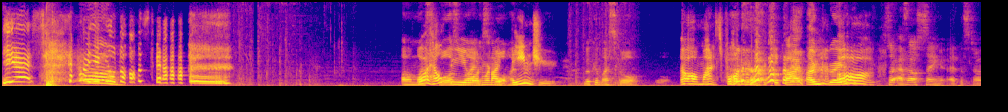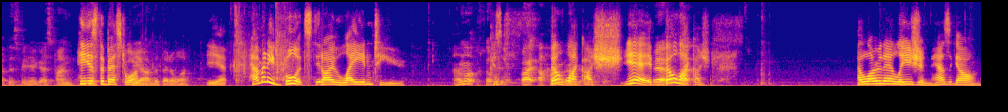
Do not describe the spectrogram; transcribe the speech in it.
Yes! How you oh. killed the hostile! Oh, my what health were you on when I beamed you? Look at my score. Oh, minus 455. I'm great. Oh, So as I was saying at the start of this video, guys, I'm. he is the best one. Yeah, I'm the better one. Yeah. How many bullets did I lay into you? I'm not. 'Cause it right, Felt like I sh- Yeah, it Yeah, felt I- like I sh- Hello there, Lesion. How's it going?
